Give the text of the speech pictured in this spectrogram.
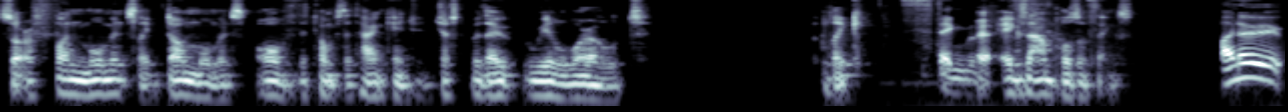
sort of fun moments, like dumb moments of the Thomas the Tank Engine, just without real world like Thing with it. examples of things. I know.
